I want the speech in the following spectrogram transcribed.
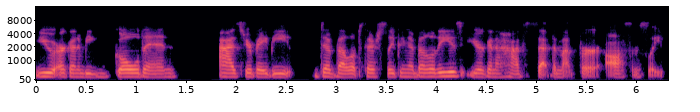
you are going to be golden as your baby develops their sleeping abilities. You're going to have set them up for awesome sleep.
